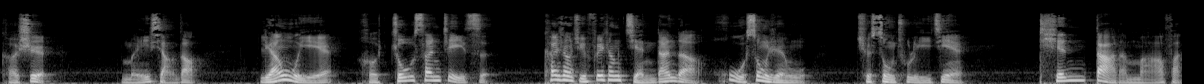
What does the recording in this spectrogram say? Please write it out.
可是，没想到梁五爷和周三这一次看上去非常简单的护送任务，却送出了一件天大的麻烦。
